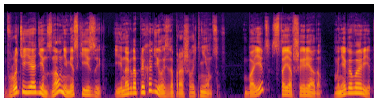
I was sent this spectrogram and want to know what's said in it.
Вроде я один знал немецкий язык, и иногда приходилось допрашивать немцев. Боец, стоявший рядом, мне говорит,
